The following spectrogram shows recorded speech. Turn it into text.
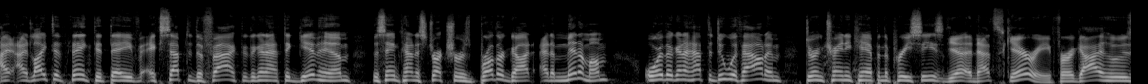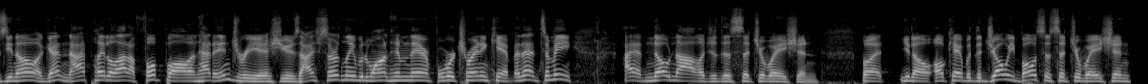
I, would like to think that they've accepted the fact that they're going to have to give him the same kind of structure his brother got at a minimum or they're going to have to do without him during training camp in the preseason. Yeah, and that's scary for a guy who's, you know, again, not played a lot of football and had injury issues. I certainly would want him there for training camp. And then to me, I have no knowledge of this situation. But, you know, okay, with the Joey Bosa situation,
